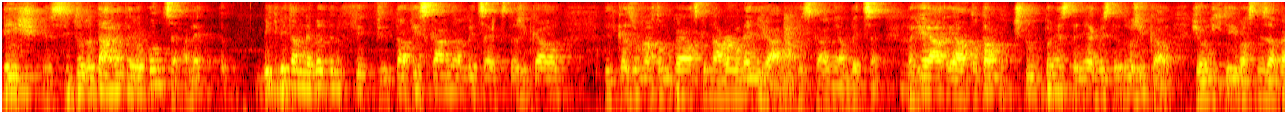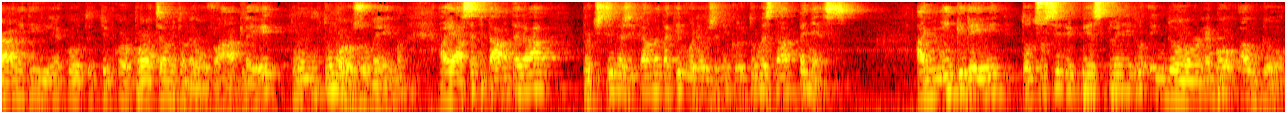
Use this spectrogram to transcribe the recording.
když si to dotáhnete do konce, a ne, byť by tam nebyl ten, ta fiskální ambice, jak jste říkal, teďka zrovna v tom pirátském návrhu není žádná fiskální ambice. Takže já, já to tam čtu úplně stejně, jak byste to říkal, že oni chtějí vlastně zabránit tý, jako těm korporacím, aby to neovládli, tomu, tomu rozumím, ale já se ptám teda, proč si neříkáme taky otevřeně, kolik to bude stát peněz? A nikdy to, co si vypěstuje někdo indoor nebo outdoor,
